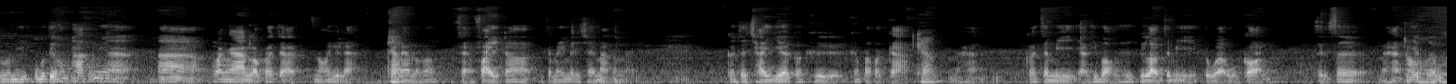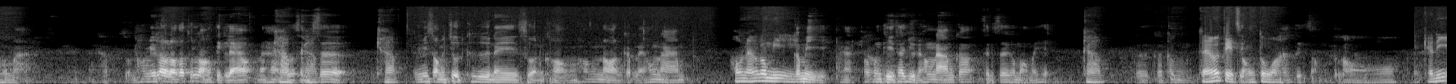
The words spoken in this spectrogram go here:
ตัวนี้ปกติห้องพักเนี่ยอ่าพลังงานเราก็จะน้อยอยู่แล้วครับโรงแรมเราก็แสงไฟก็จะไม่ไม่ได้ใช้มากเท่าไหร่ก็จะใช้เยอะก็คือเครื่องปรับอากาศครับนะฮะก็จะมีอย่างที่บอกก็คือเราจะมีตัวอุปกรณ์เซ็นเซอร์นะฮะที่จะเพิ่มเข้ามานะครับส่วนห้องนี้เราเราก็ทดลองติดแล้วนะฮะครับตัวเซ็นเซอร์ครับมี 2 จุดคือในส่วนของห้องนอนกับในห้องน้ำห้องน้ำก็มีอีกก็มีอีกฮะเพราะบางทีถ้าอยู่ในห้องน้ำก็เซ็นเซอร์ก็มองไม่เห็นครับ ก็ก็ต้องแต่ต้องติดสองตัวต้องติดสองตัวอ๋อแค่นี้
